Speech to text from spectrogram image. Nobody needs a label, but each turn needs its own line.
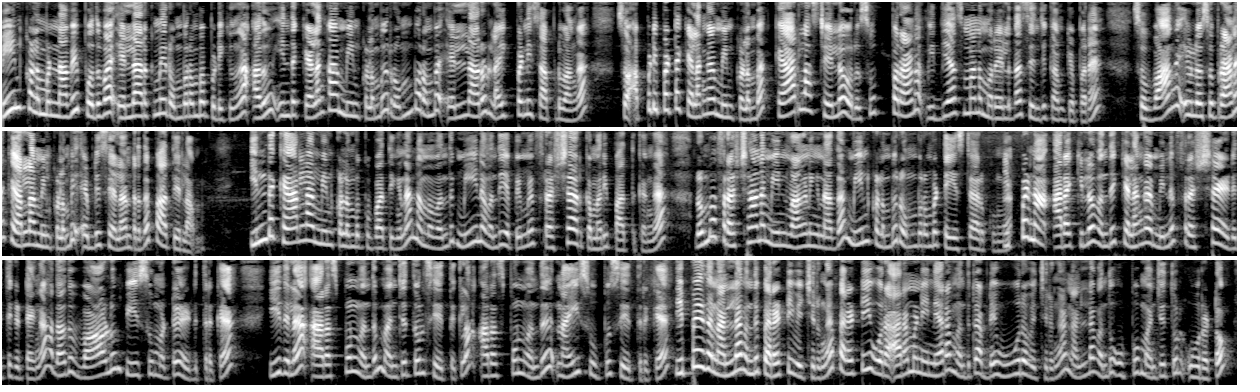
மீன் குழம்புனாவே பொதுவாக எல்லாருக்குமே ரொம்ப ரொம்ப பிடிக்குங்க. அதுவும் இந்த கிழங்கா மீன் குழம்பு ரொம்ப ரொம்ப எல்லாரும் லைக் பண்ணி சாப்பிடுவாங்க. ஸோ அப்படிப்பட்ட கிழங்கா மீன் குழம்பை கேரளா ஸ்டைலில் ஒரு சூப்பரான வித்தியாசமான முறையில் தான் செஞ்சு காமிக்க போகிறேன் ஸோ வாங்க இவ்வளோ சூப்பரான கேரளா மீன் குழம்பு எப்படி செய்யலான்றதை பார்த்திடலாம். இந்த கேரளா மீன் குழம்புக்கு பார்த்தீங்கன்னா நம்ம வந்து மீனை வந்து எப்பயுமே ஃப்ரெஷ்ஷாக இருக்க மாதிரி பார்த்துக்கோங்க ரொம்ப ஃப்ரெஷ்ஷான மீன் வாங்கினீங்கன்னா தான் மீன் குழம்பு ரொம்ப ரொம்ப டேஸ்ட்டாக இருக்குங்க. இப்போ நான் அரை கிலோ வந்து கிழங்கா மீன் ஃப்ரெஷ்ஷாக எடுத்துக்கிட்டேங்க. அதாவது வாளும் பீஸும் மட்டும் எடுத்திருக்கேன். இதில் அரை ஸ்பூன் வந்து மஞ்சத்தூள் சேர்த்துக்கலாம். அரை ஸ்பூன் வந்து நைஸ் உப்பு சேர்த்துருக்கேன். இப்போ இதை நல்லா வந்து பரட்டி வச்சிருங்க. பரட்டி ஒரு அரை மணி நேரம் வந்துட்டு அப்படியே ஊற வச்சிருங்க. நல்லா வந்து உப்பு மஞ்சத்தூள் ஊறட்டும்.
